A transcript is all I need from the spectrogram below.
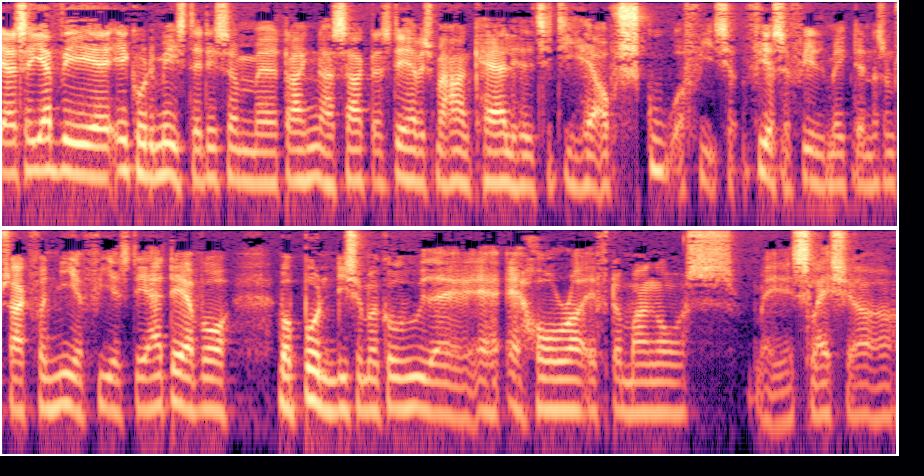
Ja, altså jeg vil uh, ekko det meste af det, som uh, drengene har sagt. Altså det her, hvis man har en kærlighed til de her obskure 80'er film, ikke? Den er som sagt fra 89. Det er der, hvor, hvor bunden ligesom er gået ud af, af, af horror efter mange års med slasher og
